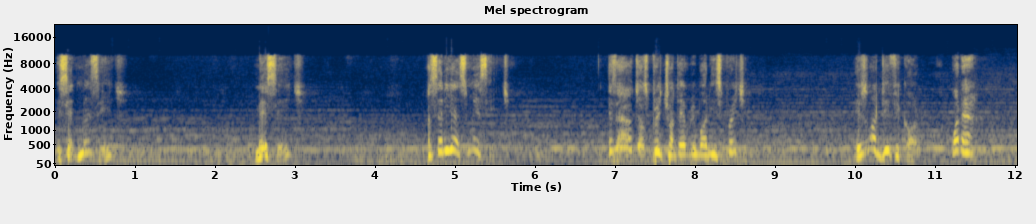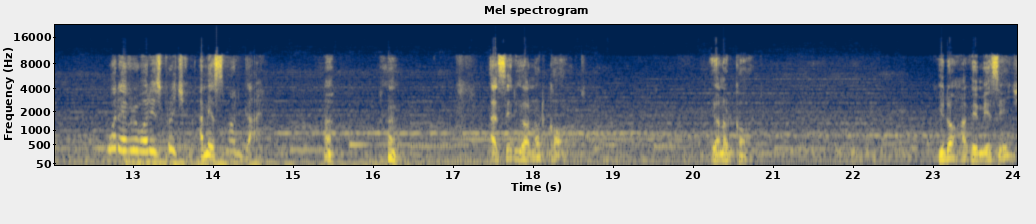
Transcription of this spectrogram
He said, Message? Message? I said, Yes, message. He said, I'll just preach what everybody's preaching. It's not difficult. What a, what everybody's preaching. I'm a smart guy. I said, You are not called. You are not called. You don't have a message.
